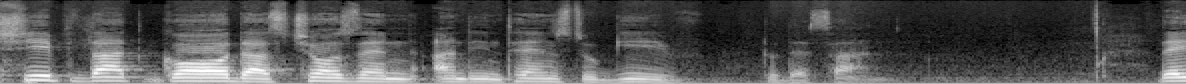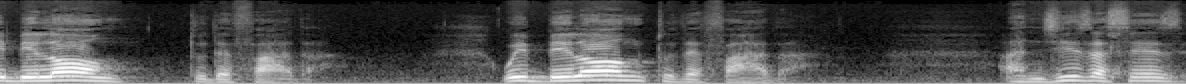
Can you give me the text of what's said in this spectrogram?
sheep that God has chosen and intends to give to the Son. They belong to the Father. We belong to the Father. And Jesus says,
